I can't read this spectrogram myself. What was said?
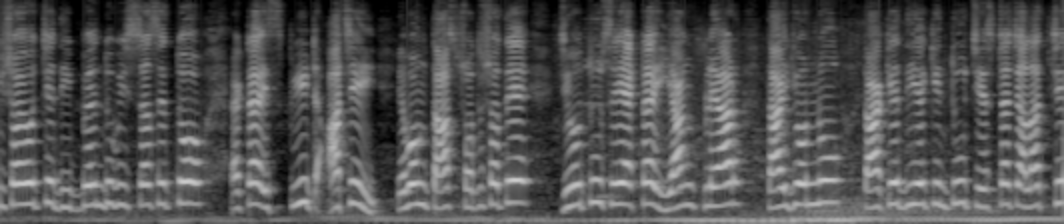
বিষয় হচ্ছে দিব্যেন্দু বিশ্বাসের তো একটা স্পিড আছেই এবং তার সাথে সাথে যেহেতু সে একটা ইয়াং প্লেয়ার তাই জন্য তাকে দিয়ে কিন্তু চেষ্টা চালাচ্ছে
